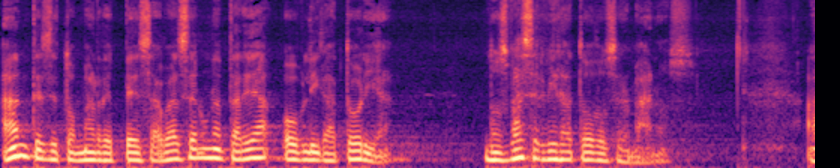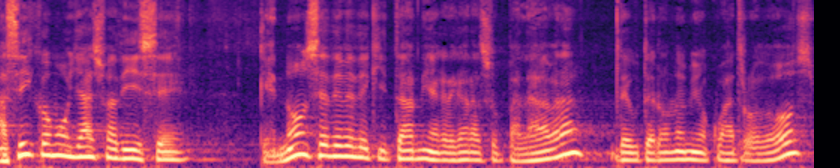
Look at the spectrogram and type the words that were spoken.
antes de tomar de pesa. Va a ser una tarea obligatoria. Nos va a servir a todos, hermanos. Así como Yahshua dice que no se debe de quitar ni agregar a su palabra, Deuteronomio 4.2,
